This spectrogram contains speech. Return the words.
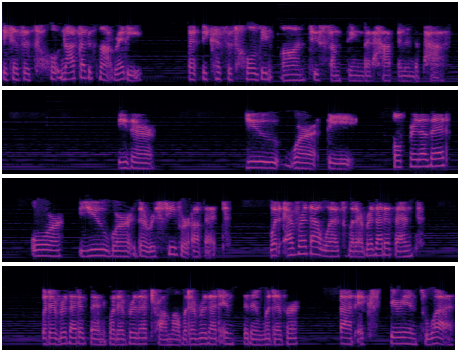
because it's not that it's not ready, but because it's holding on to something that happened in the past either you were the culprit of it or you were the receiver of it. Whatever that was, whatever that event, whatever that event, whatever that trauma, whatever that incident, whatever that experience was.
